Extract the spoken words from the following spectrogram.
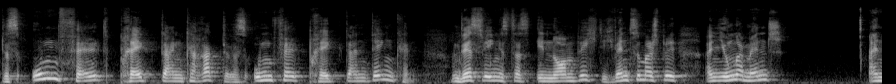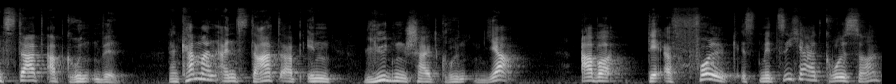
Das Umfeld prägt deinen Charakter, das Umfeld prägt dein Denken. Und deswegen ist das enorm wichtig. Wenn zum Beispiel ein junger Mensch ein Start-up gründen will, dann kann man ein Start-up in Lüdenscheid gründen, ja. Aber der Erfolg ist mit Sicherheit größer,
